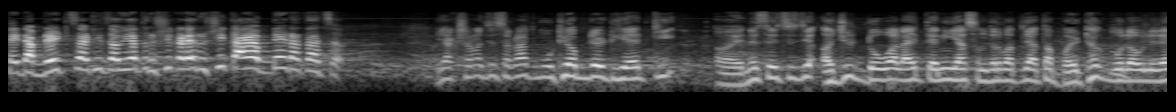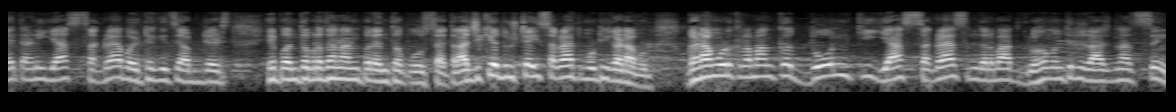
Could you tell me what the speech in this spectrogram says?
थेट अपडेटसाठी जाऊयात. ऋषीकडे ऋषी काय अपडेट आताचं? या क्षणाची सगळ्यात मोठी अपडेट ही आहे की एन एस एचे जे अजित डोवाल आहेत त्यांनी या संदर्भातली आता बैठक बोलावलेली आहेत आणि या सगळ्या बैठकीचे अपडेट्स हे पंतप्रधानांपर्यंत पोहोचत आहेत राजकीय दृष्ट्या ही सगळ्यात मोठी घडामोड. घडामोड क्रमांक दोन की या सगळ्या संदर्भात गृहमंत्री राजनाथ सिंग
